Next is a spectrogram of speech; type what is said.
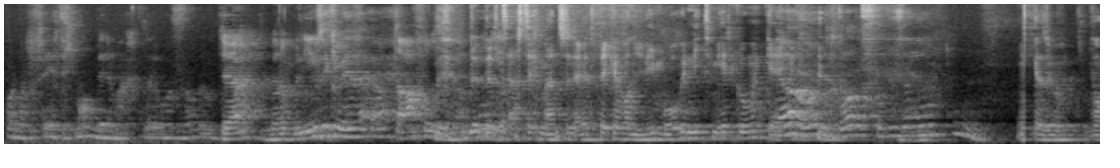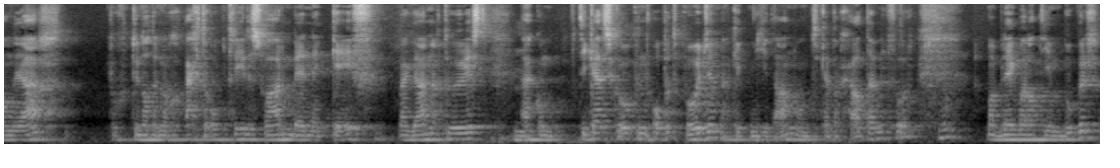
waar maar 40 man binnen mag. Dat? Ja, ik ben ook benieuwd. Dus ik weet dat, ja. Tafels. De, er 60 mensen uitpikken van jullie mogen niet meer komen kijken. Ja, inderdaad. Dat is... hmm. Ik heb zo van de jaar, toch, toen dat er nog echte optredens waren bij een cave, ben ik daar naartoe geweest. En ik kon tickets kopen op het podium. Dat heb ik niet gedaan, want ik heb dat geld daar niet voor. Maar blijkbaar had die een boeker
